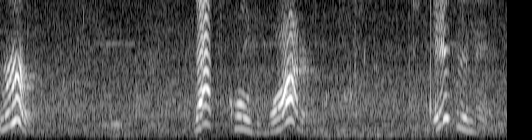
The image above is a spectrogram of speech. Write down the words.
Where? That's cold water. Isn't it?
